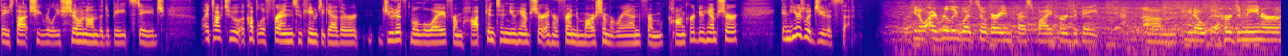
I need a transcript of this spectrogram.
They thought she really shone on the debate stage. I talked to a couple of friends who came together Judith Malloy from Hopkinton, New Hampshire, and her friend Marcia Moran from Concord, New Hampshire. And here's what Judith said You know, I really was so very impressed by her debate Um, you know, her demeanor,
